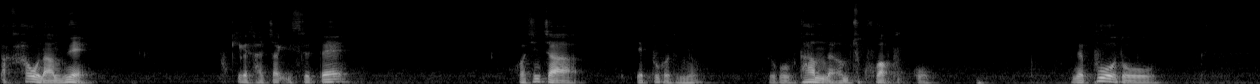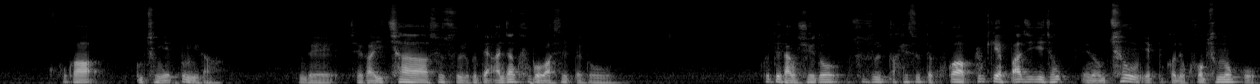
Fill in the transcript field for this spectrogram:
딱 하고 난 후에 붓기가 살짝 있을 때 코가 진짜 예쁘거든요. 그리고 다음날 엄청 코가 붓고 근데 부어도 코가 엄청 예쁩니다. 근데 제가 2차 수술 그때 안장코가 왔을 때도 그때 당시에도 수술 딱 했을 때 코가 붓기가 빠지기 전에는 엄청 예뻤거든요. 코가 엄청 높고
